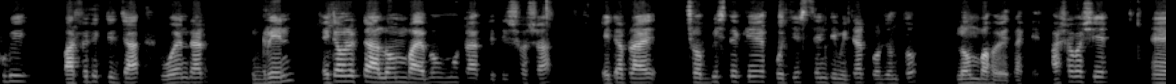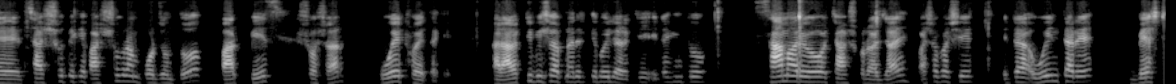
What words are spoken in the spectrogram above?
খুবই পারফেক্ট একটি জাত ওয়েন্ডার গ্রিন এটা অনেকটা লম্বা এবং মোটা আকৃতির শসা। এটা প্রায় চব্বিশ থেকে পঁচিশ সেন্টিমিটার পর্যন্ত লম্বা হয়ে থাকে। পাশাপাশি চারশো থেকে পাঁচশো গ্রাম পর্যন্ত পার পিস শসার ওয়েট হয়ে থাকে। আর আরেকটি বিষয় আপনাদেরকে বলি আর কি, এটা কিন্তু সামারেও চাষ করা যায়। পাশাপাশি এটা উইন্টারে বেস্ট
